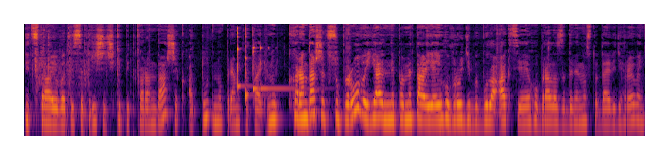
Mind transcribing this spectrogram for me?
підстраюватися трішечки під карандашик, а тут, ну, прям така. Ну, карандашик суперовий. Я не пам'ятаю, я його вроді би була акція, я його брала за 99 гривень.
